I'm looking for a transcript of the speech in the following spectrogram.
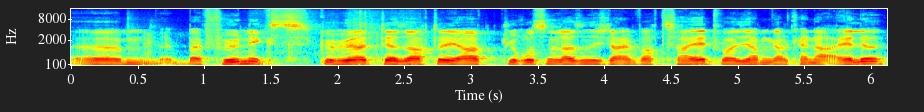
ähm, bei Phoenix gehört, der sagte, ja, die Russen lassen sich da einfach Zeit, weil sie haben gar keine Eile.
